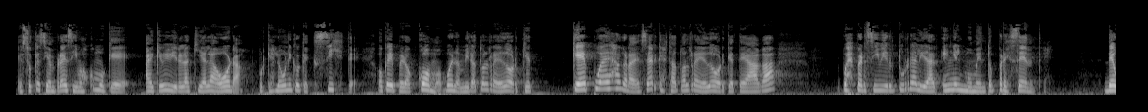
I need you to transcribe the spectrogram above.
Eso que siempre decimos como que hay que vivir el aquí y el ahora, porque es lo único que existe. Ok, pero ¿cómo? Bueno, mira a tu alrededor. ¿Qué, qué puedes agradecer que está a tu alrededor? Que te haga, pues, percibir tu realidad en el momento presente. De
